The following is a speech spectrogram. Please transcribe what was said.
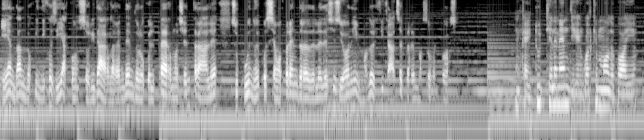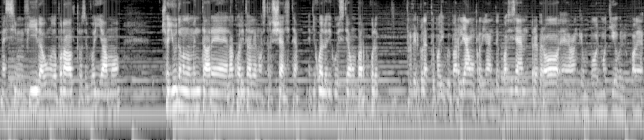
e andando quindi così a consolidarla, rendendolo quel perno centrale su cui noi possiamo prendere delle decisioni in modo efficace per il nostro percorso. Ok, tutti elementi che in qualche modo poi messi in fila uno dopo l'altro, se vogliamo, ci aiutano ad aumentare la qualità delle nostre scelte e di quello di cui stiamo parlando, tra virgolette poi di cui parliamo praticamente quasi sempre, però è anche un po' il motivo per il quale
